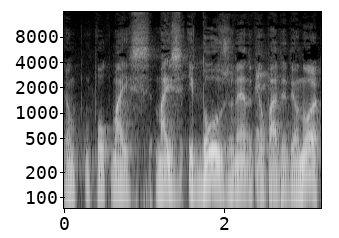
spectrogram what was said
é um pouco mais, mais idoso né, do que é. o Padre Deonor,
